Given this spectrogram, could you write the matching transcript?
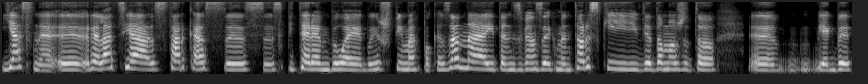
jasne, y, relacja Starka z, z, z Peterem była jakby już w filmach pokazana i ten związek mentorski i wiadomo, że to y, jakby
